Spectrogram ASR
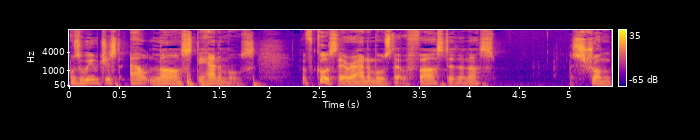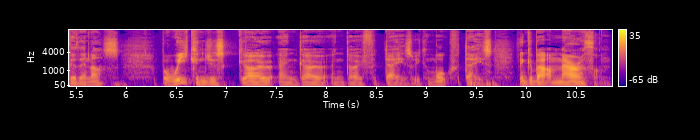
was we would just outlast the animals. Of course, there are animals that were faster than us, stronger than us, but we can just go and go and go for days. We can walk for days. Think about a marathon.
